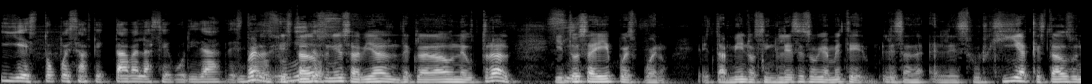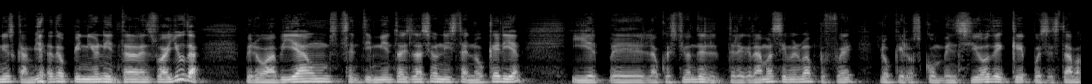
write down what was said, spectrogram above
y esto pues afectaba la seguridad de Estados bueno, Unidos. Estados Unidos. Había declarado neutral y entonces ahí pues bueno, eh, también los ingleses obviamente les, les surgía que Estados Unidos cambiara de opinión y entrara en su ayuda, pero había un sentimiento aislacionista, no querían y el, eh, la cuestión del telegrama Zimmerman pues fue lo que los convenció de que pues estaba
